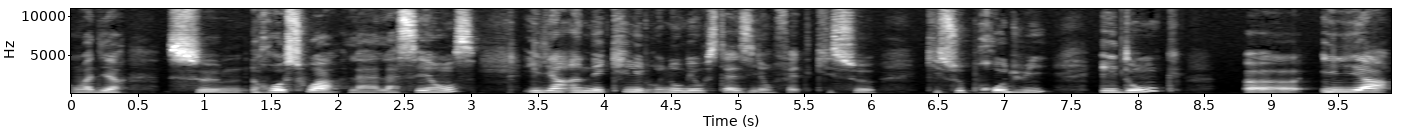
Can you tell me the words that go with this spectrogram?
on va dire, se reçoit la, séance, il y a un équilibre, une homéostasie en fait qui se, qui se produit et donc euh, il y a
